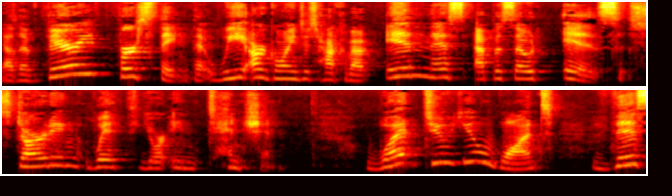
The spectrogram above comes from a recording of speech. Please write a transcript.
Now, the very first thing that we are going to talk about in this episode is starting with your intention. What do you want this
